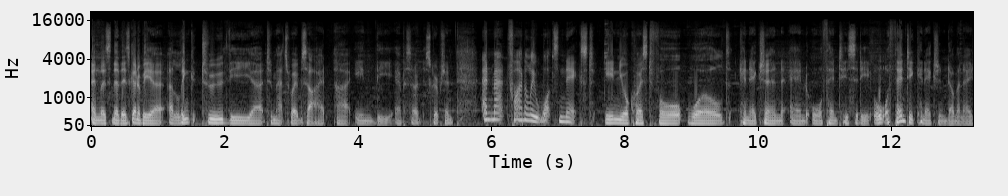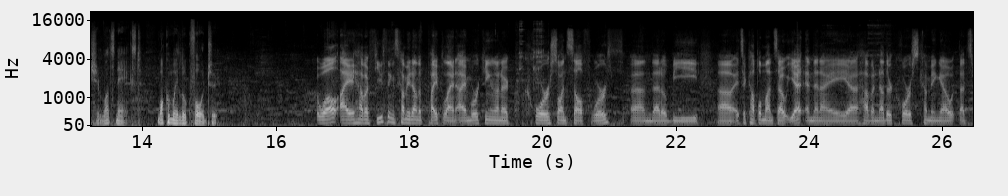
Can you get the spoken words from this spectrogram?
And listener, there's going to be a, a link to the uh, to Matt's website uh, in the episode description. And Matt, finally, what's next in your quest for world connection and authenticity or authentic connection domination? What's next? What can we look forward to? Well, I have a few things coming down the pipeline. I'm working on a course on self worth. Um, that'll be, uh, it's a couple months out yet. And then I uh, have another course coming out that's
